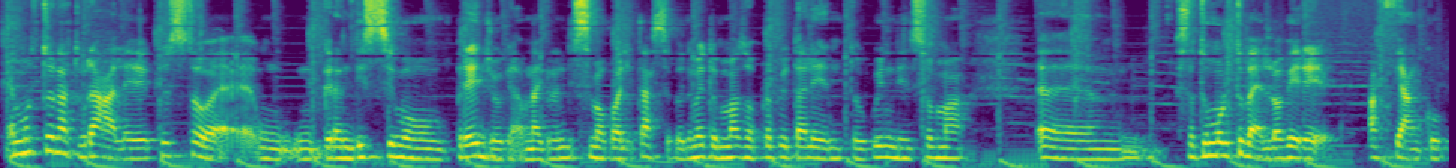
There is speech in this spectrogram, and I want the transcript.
è molto naturale, questo è un grandissimo pregio che ha una grandissima qualità, secondo me Tommaso ha proprio talento, quindi insomma ehm, è stato molto bello avere a fianco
